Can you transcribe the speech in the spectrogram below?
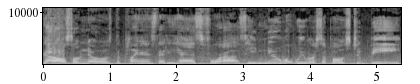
God also knows the plans that he has for us. He knew what we were supposed to be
